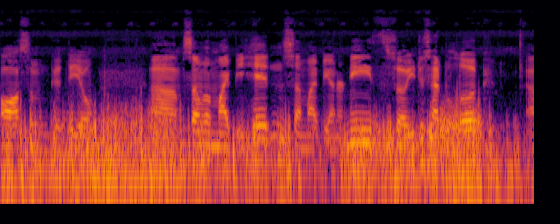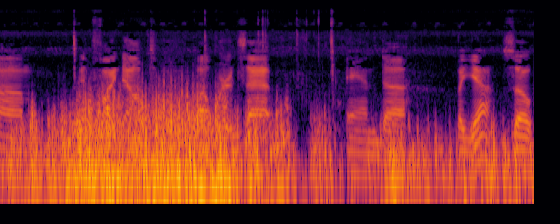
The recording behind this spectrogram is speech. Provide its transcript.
awesome, good deal. Um, some of them might be hidden, some might be underneath. So you just have to look um, and find out uh, where it's at. And, uh, but yeah, so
